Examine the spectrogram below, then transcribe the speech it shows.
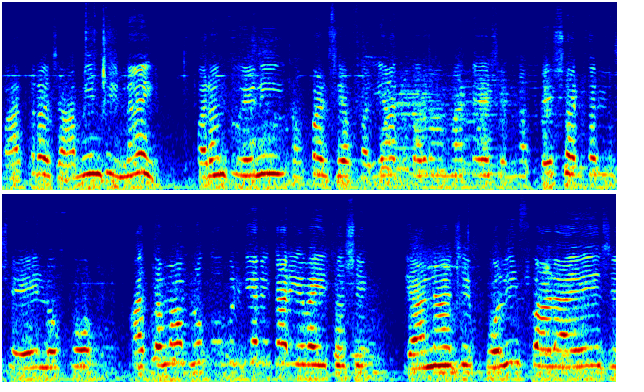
માત્ર જામીનથી નહીં, પરંતુ એની ઉપર જે ફરિયાદ કરવા માટે જેમને પ્રેશર કર્યું છે, એ લોકો, આ તમામ લોકો ઉપર ક્યારે કાર્યવાહી થશે? ત્યાંના જે પોલીસ વાળાએ જે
